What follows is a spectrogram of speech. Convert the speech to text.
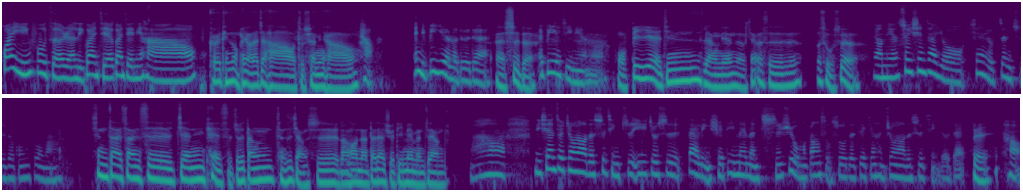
欢迎负责人李冠杰，冠杰你好。各位听众朋友，大家好，主持人你好。好，哎，你毕业了对不对？哎，是的。哎，毕业几年了？我毕业已经两年了，现在二十二十五岁了。两年，所以现在有现在有正职的工作吗？现在算是兼 case，就是当城市讲师，然后呢带带学弟妹们这样子。啊，你现在最重要的事情之一就是带领学弟妹们持续我们刚刚所说的这件很重要的事情，对不对？对。好，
